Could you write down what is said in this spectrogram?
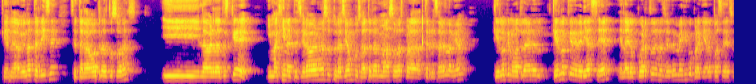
que el avión aterrice se tardaba otras dos horas y la verdad es que, imagínate, si ahora va a haber una saturación, pues va a tardar más horas para aterrizar el avión. ¿Qué es lo que nos va a traer el, qué es lo que debería ser el aeropuerto de la Ciudad de México para que ya no pase eso?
